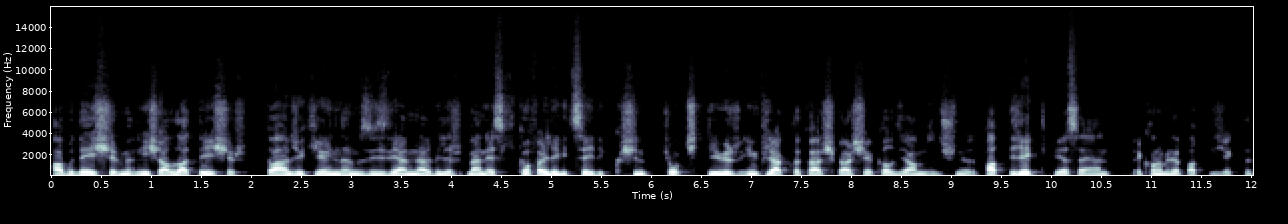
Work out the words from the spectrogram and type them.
Ha bu değişir mi? İnşallah değişir. Daha önceki yayınlarımızı izleyenler bilir. Ben eski kafayla gitseydik kışın çok ciddi bir infilakla karşı karşıya kalacağımızı düşünüyordum. Patlayacaktı piyasa yani. Ekonomi de patlayacaktı.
